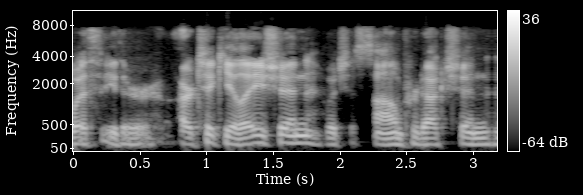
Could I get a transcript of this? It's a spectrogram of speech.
with either articulation, which is sound production,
